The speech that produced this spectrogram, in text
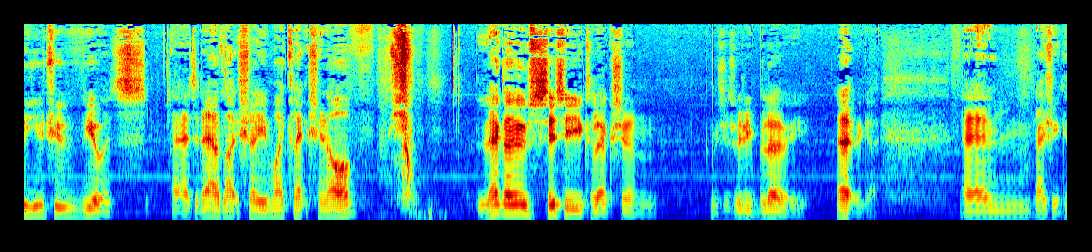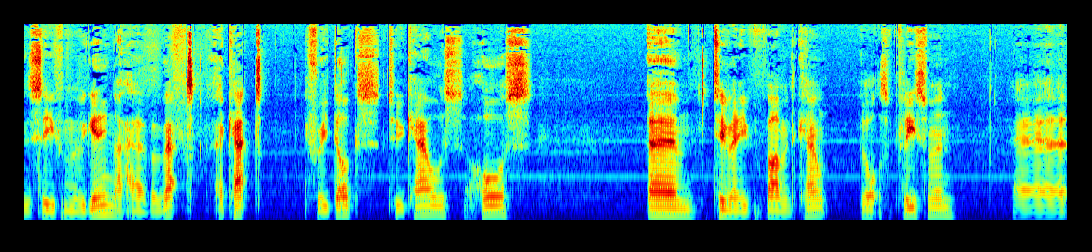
YouTube viewers. Uh, today I'd like to show you my collection of Lego City Collection, which is really blurry. There we go. Um, as you can see from the beginning, I have a rat, a cat, three dogs, two cows, a horse, um, too many firemen to count, lots of policemen, uh,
